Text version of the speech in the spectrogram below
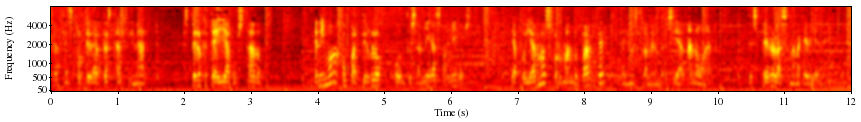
Gracias por quedarte hasta el final. Espero que te haya gustado. Te animo a compartirlo con tus amigas o amigos y apoyarnos formando parte de nuestra membresía anual. Te espero la semana que viene.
